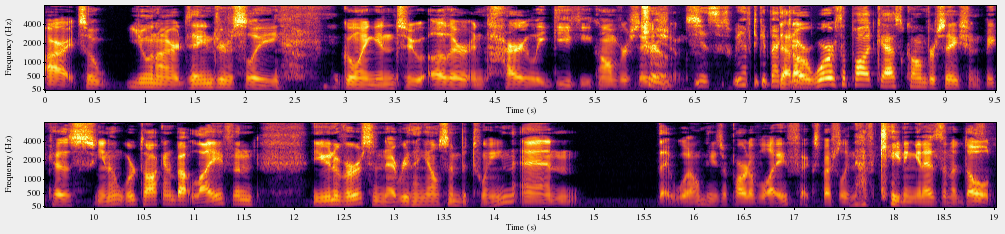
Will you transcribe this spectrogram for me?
All right, so you and I are dangerously going into other entirely geeky True. conversations Yes, we have to get back that to are worth a podcast conversation because, you know, we're talking about life and the universe and everything else in between and that well, these are part of life, especially navigating it as an adult.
